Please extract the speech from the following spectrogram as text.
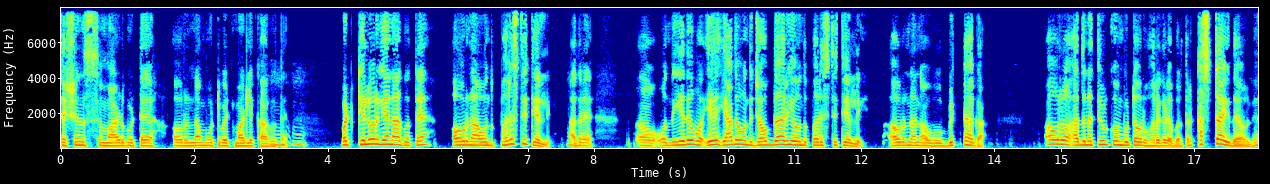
ಸೆಷನ್ಸ್ ಮಾಡಿಬಿಟ್ಟೆ ಅವ್ರನ್ನ ಮೋಟಿವೇಟ್ ಮಾಡ್ಲಿಕ್ಕಾಗುತ್ತೆ. ಬಟ್ ಕೆಲವ್ರಿಗೆ ಏನಾಗುತ್ತೆ ಅವ್ರನ್ನ ಒಂದು ಪರಿಸ್ಥಿತಿಯಲ್ಲಿ ಅಂದ್ರೆ ಒಂದು ಏದೇ ಯಾವುದೋ ಒಂದು ಜವಾಬ್ದಾರಿಯ ಒಂದು ಪರಿಸ್ಥಿತಿಯಲ್ಲಿ ಅವ್ರನ್ನ ನಾವು ಬಿಟ್ಟಾಗ ಅವರು ಅದನ್ನ ತಿಳ್ಕೊಂಡ್ಬಿಟ್ಟು ಅವ್ರು ಹೊರಗಡೆ ಬರ್ತಾರೆ ಕಷ್ಟ ಇದೆ ಅವ್ರಿಗೆ.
